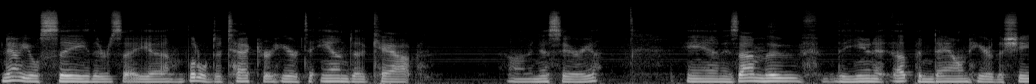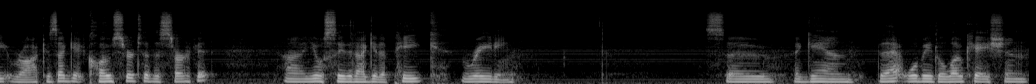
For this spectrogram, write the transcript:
Now you'll see there's a uh, little detector here to end a cap um, in this area and as I move the unit up and down here, the sheetrock, as I get closer to the circuit, uh, you'll see that I get a peak reading. So again, that will be the location,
